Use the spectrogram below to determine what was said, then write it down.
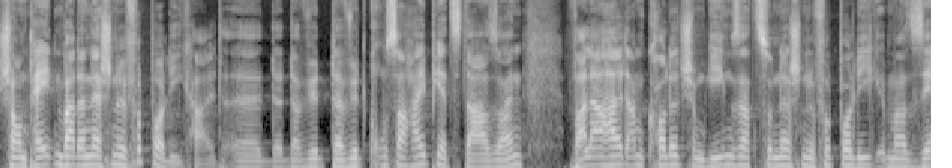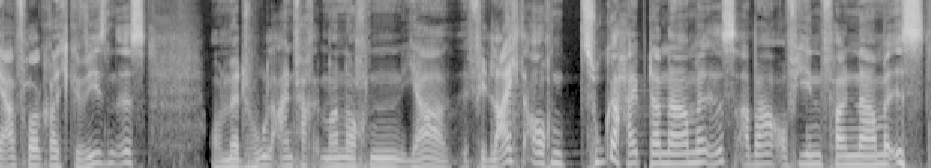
Sean Payton bei der National Football League halt. Äh, da, da, wird, da wird großer Hype jetzt da sein, weil er halt am College im Gegensatz zur National Football League immer sehr erfolgreich gewesen ist. Und Matt Rule einfach immer noch ein, ja, vielleicht auch ein zugehypter Name ist, aber auf jeden Fall ein Name ist,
